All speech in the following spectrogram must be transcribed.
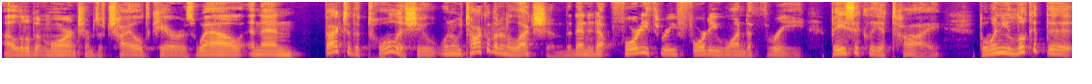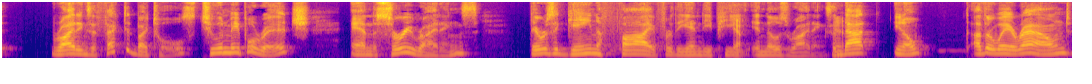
a little bit more in terms of childcare as well. And then back to the toll issue, when we talk about an election that ended up 43 41 to 3, basically a tie. But when you look at the ridings affected by tolls, two in Maple Ridge and the Surrey ridings, there was a gain of five for the NDP Yep. in those ridings. And Yeah. that, you know, other way around,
